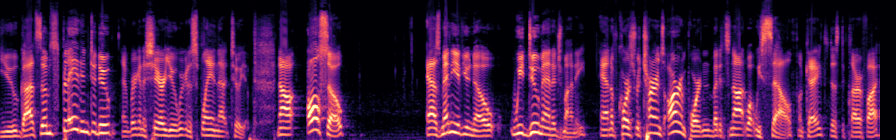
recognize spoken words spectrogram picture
you got some splaining to do," and we're going to share you. We're going to explain that to you. Now, also, as many of you know, we do manage money. And of course, returns are important, but it's not what we sell, okay, just to clarify.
